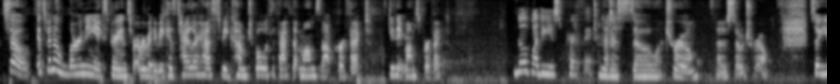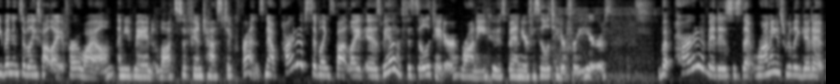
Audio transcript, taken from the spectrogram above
So, it's been a learning experience for everybody because Tyler has to be comfortable with the fact that mom's not perfect. Do you think mom's perfect? Nobody is perfect. That is so true. That is so true. So you've been in Sibling Spotlight for a while and you've made lots of fantastic friends. Now, part of Sibling Spotlight is we have a facilitator, Ronnie, who's been your facilitator for years. But part of it is, is that Ronnie is really good at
